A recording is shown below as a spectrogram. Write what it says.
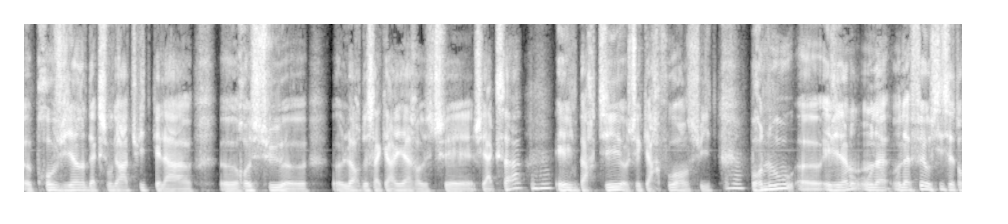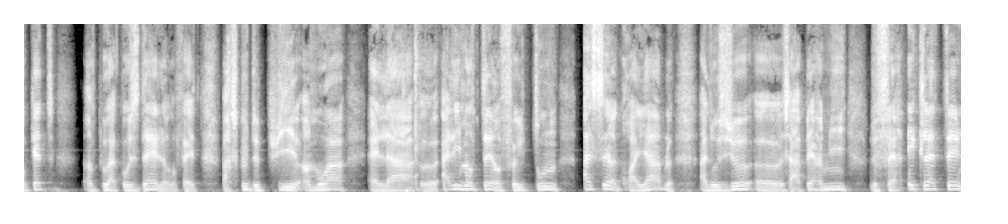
euh, provient d'actions gratuites qu'elle a euh, reçues euh, lors de sa carrière chez, chez AXA mm -hmm. et une partie chez Carrefour ensuite. Mm -hmm. Pour nous, évidemment, on a, on a fait aussi cette enquête un peu à cause d'elle en fait, parce que depuis un mois, elle a euh, alimenté un feuilleton assez incroyable. À nos yeux, euh, ça a permis de faire éclater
